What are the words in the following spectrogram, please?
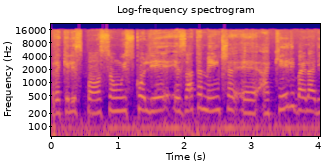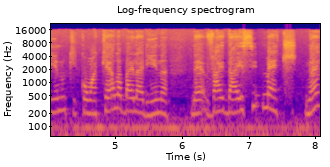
para que eles possam escolher exatamente é, aquele bailarino que com aquela bailarina né, vai dar esse match, né?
